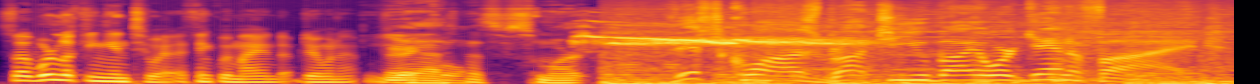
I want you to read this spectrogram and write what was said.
so we're looking into it. I think we might end up doing it. yeah, cool. that's smart. This quaz brought to you by Organifi.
